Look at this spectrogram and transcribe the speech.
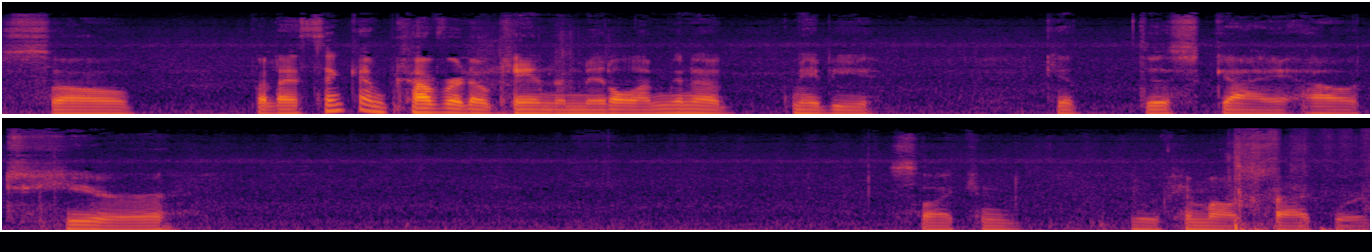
So, but I think I'm covered okay in the middle. I'm gonna maybe get this guy out here so I can move him out backward.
